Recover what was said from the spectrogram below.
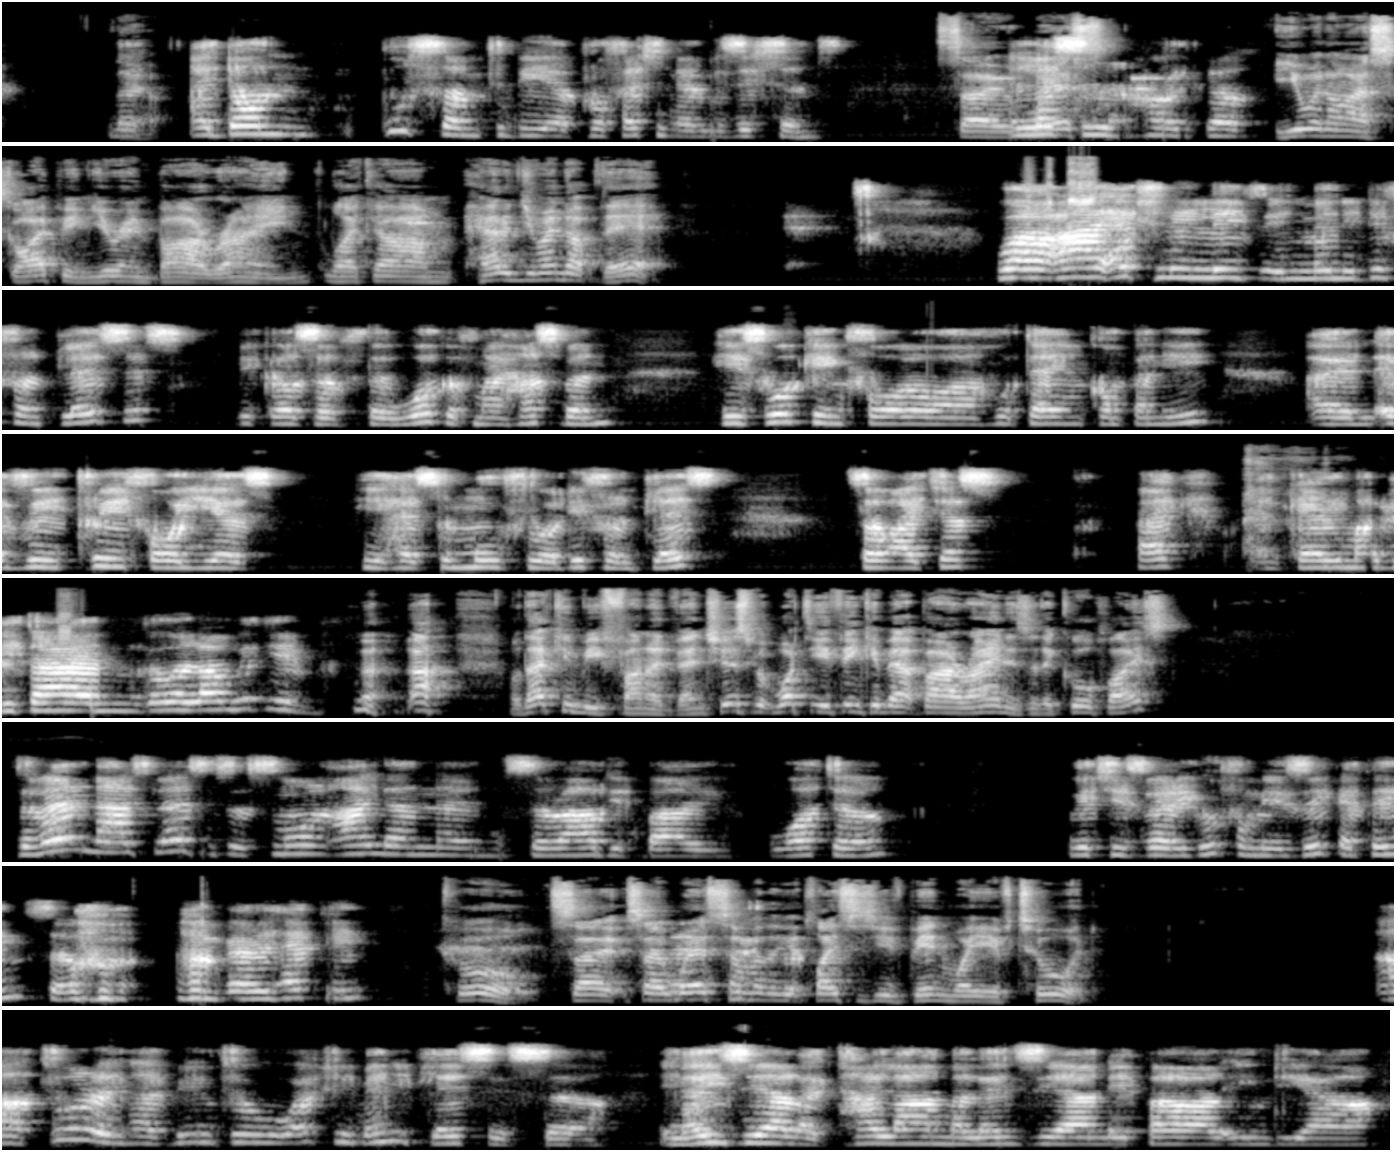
but Yeah. I don't push them to be a professional musicians. So where's- see how it goes. you and I are skyping. You're in Bahrain. Like, um, how did you end up there? Well, I actually live in many different places because of the work of my husband. He's working for a hotel and company, and every three, four years he has to move to a different place. So I just pack and carry my guitar and go along with him. well, that can be fun adventures. But what do you think about Bahrain? Is it a cool place? It's a very nice place. It's a small island and surrounded by water, which is very good for music, I think. So I'm very happy. Cool. So, so where's some of the places you've been where you've toured? Uh, touring, I've been to actually many places uh, in Asia, like Thailand, Malaysia, Nepal, India,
